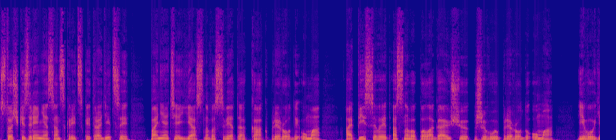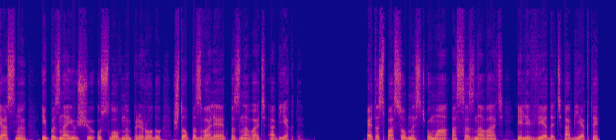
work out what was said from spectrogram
С точки зрения санскритской традиции, понятие ясного света как природы ума описывает основополагающую живую природу ума, его ясную и познающую условную природу, что позволяет познавать объекты. Эта способность ума осознавать или ведать объекты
